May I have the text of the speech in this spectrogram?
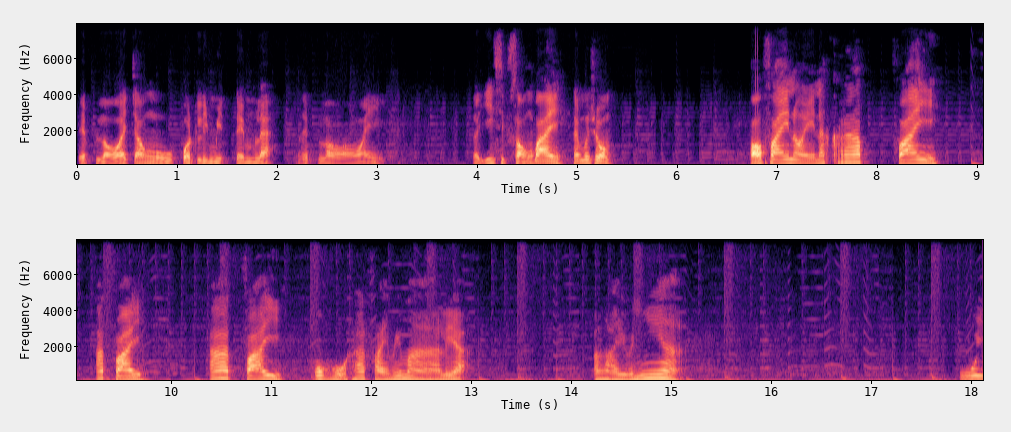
เรียบร้อยเจ้างูปลดลิมิตเต็มแล้วเรียบร้อยเหลือยี่สิบสองใบท่านผู้ชม ขอไฟหน่อยนะครับ ไฟธาตุไฟธาตุไฟ โอ้โหธาตุไฟไม่มาเลยอะอะไรวะเนี่ยอุ้ย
